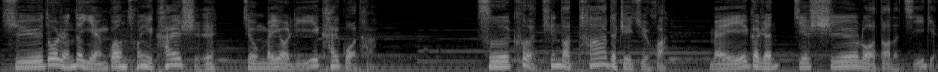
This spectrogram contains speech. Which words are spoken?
许多人的眼光从一开始就没有离开过他。此刻听到他的这句话，每一个人皆失落到了极点。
